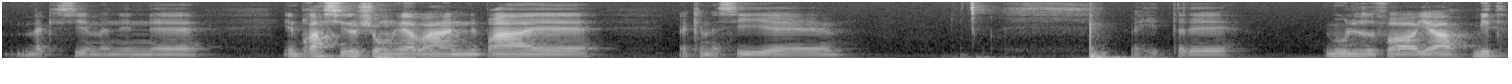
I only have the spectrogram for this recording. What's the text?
hvad kan siger man, en, en bra situation her, hvor jeg har en bra, hvad kan man sige, øh, hvad hedder det, mulighed for at gøre mit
